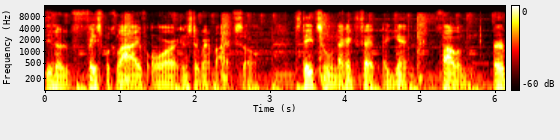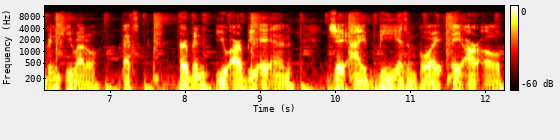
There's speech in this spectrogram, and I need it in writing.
either Facebook Live or Instagram Live. So stay tuned. Like I said, again, follow me, Urban Jibaro. That's Urban, U R B A N, J I B as in boy, A R O,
